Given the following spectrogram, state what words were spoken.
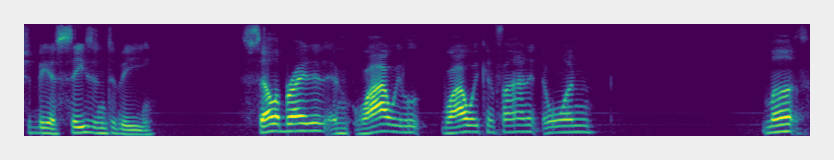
Should be a season to be celebrated and why we why we confine it to one month,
